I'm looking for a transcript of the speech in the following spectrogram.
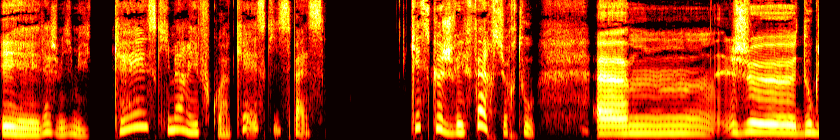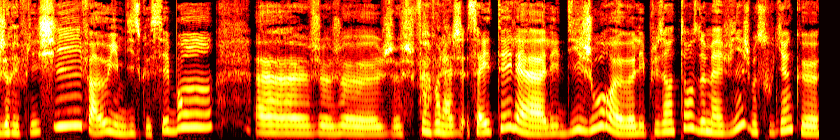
Et là, je me dis, mais qu'est-ce qui m'arrive, quoi? Qu'est-ce qui se passe? Qu'est-ce que je vais faire surtout? Euh, Je donc je réfléchis. Enfin eux ils me disent que c'est bon. Euh, je, je, je, enfin voilà, ça a été les dix jours euh, les plus intenses de ma vie. Je me souviens que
